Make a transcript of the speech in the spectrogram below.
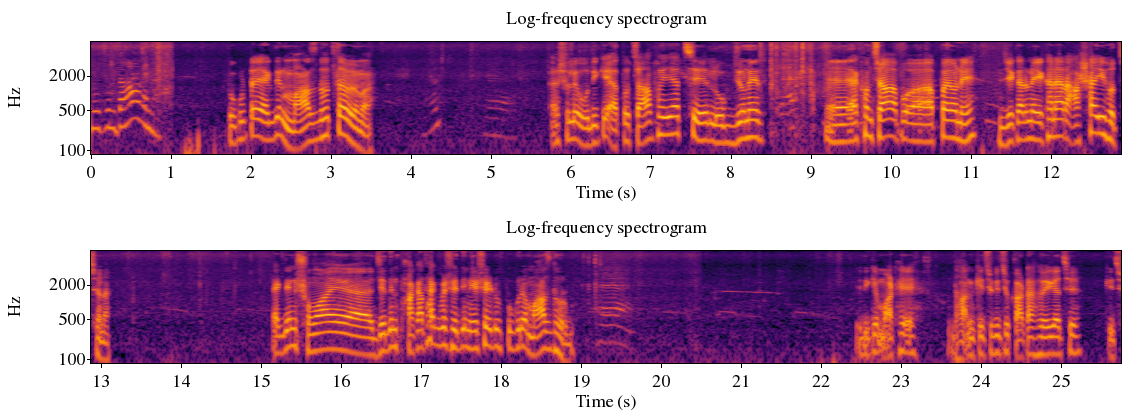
মুকুল দাঁড়াবে না। পুকুরটায় একদিন মাছ ধরতে হবে মা। আসলে ওদিকে এত চাপ হয়ে যাচ্ছে লোকজনের এখন চাপ আপ্যায়নে যে কারণে এখানে আর আশাই হচ্ছে না। একদিন সময় যেদিন ফাঁকা থাকবে সেদিন এসে একটু পুকুরে মাছ ধরবো হ্যাঁ এদিকে মাঠে ধান কিছু কিছু কাটা হয়ে গেছে, কিছু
